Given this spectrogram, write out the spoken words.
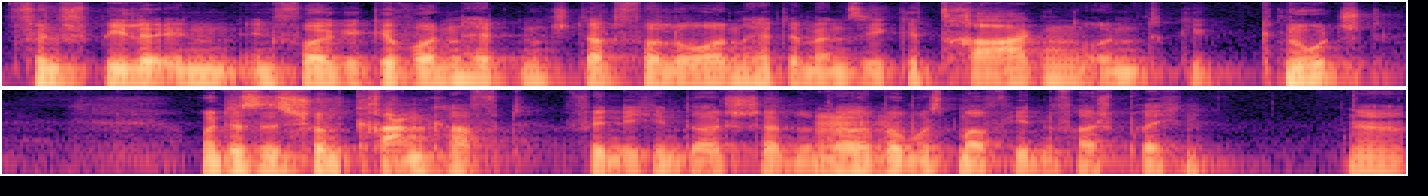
fünf Spiele in, in Folge gewonnen hätten statt verloren, hätte man sie getragen und geknutscht. Und das ist schon krankhaft, finde ich, in Deutschland. Und mhm. darüber muss man auf jeden Fall sprechen. Ja.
